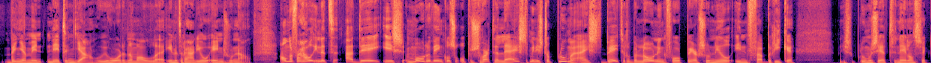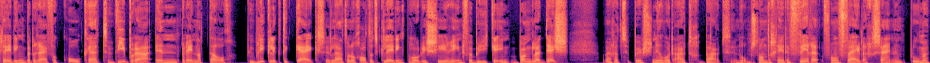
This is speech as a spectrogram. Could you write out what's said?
Benjamin Netanyahu. U hoorde hem al uh, in het Radio 1-journaal. Ander verhaal in het AD is modewinkels op zwarte lijst. Minister Ploemen eist betere beloning voor personeel in fabrieken. Minister Ploemen zet Nederlandse kledingbedrijven Coolcat, Vibra en Prenatal publiekelijk te kijk. Ze laten nog altijd kleding produceren in fabrieken in Bangladesh... waar het personeel wordt uitgebuit. En de omstandigheden verre van veilig zijn. En Ploemen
